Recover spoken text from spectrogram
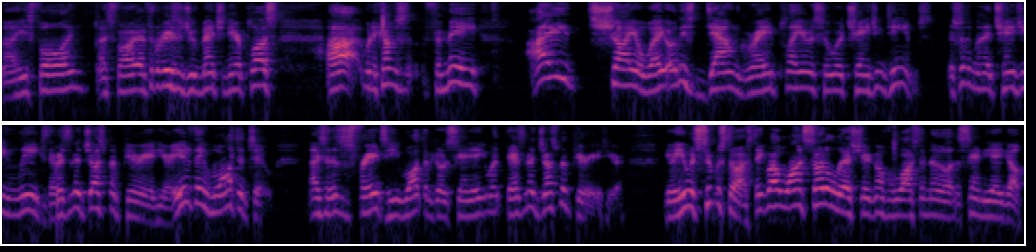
Uh, he's falling as far and for the reasons you mentioned here. Plus, uh, when it comes for me, I shy away or at least downgrade players who are changing teams, especially when they're changing leagues. There is an adjustment period here, even if they wanted to. I said, this is Frades. He wanted to go to San Diego, but there's an adjustment period here. You know, he was superstars. Think about Juan Soto last year going from Washington to San Diego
